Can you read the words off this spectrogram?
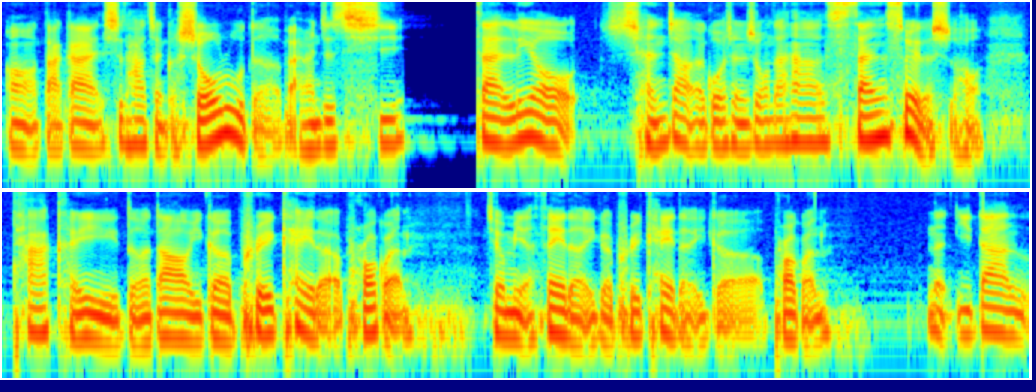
啊，大概是他整个收入的百分之七。在 Leo 成长的过程中，当他三岁的时候，他可以得到一个 Pre-K 的 program，就免费的一个 Pre-K 的一个 program。那一旦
